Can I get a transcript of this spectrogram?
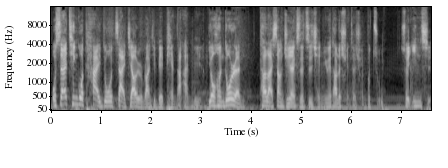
我实在听过太多在交友软体被骗的案例了，有很多人。他来上 GX 的之前，因为他的选择权不足，所以因此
